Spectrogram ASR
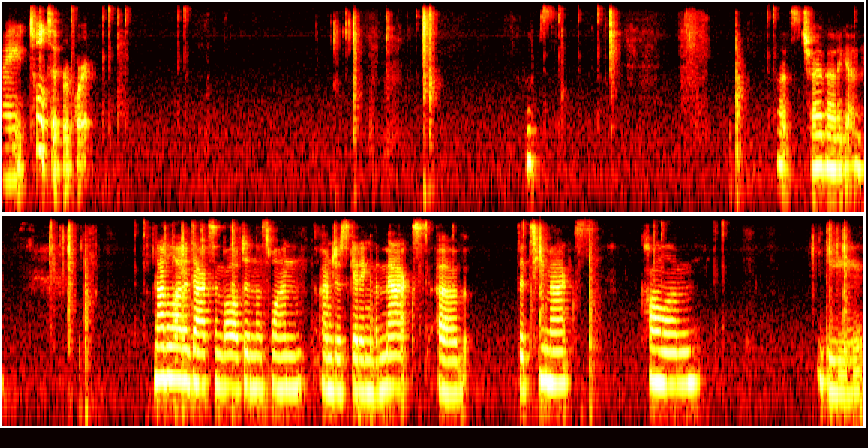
my tooltip report. Oops. Let's try that again. Not a lot of DAX involved in this one. I'm just getting the max of the Tmax column, the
